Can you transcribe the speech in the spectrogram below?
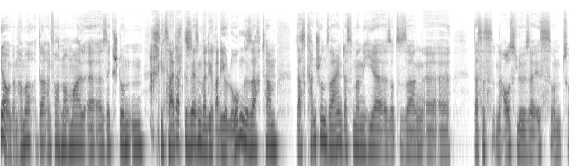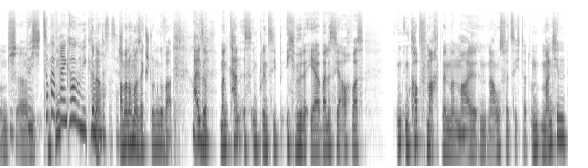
Ja, und dann haben wir da einfach nochmal äh, sechs Stunden Ach, die Zeit Quatsch. abgesessen, weil die Radiologen gesagt haben, das kann schon sein, dass man hier äh, sozusagen, äh, äh, dass es ein Auslöser ist und. und ähm, Durch zuckerfreien Kaugummi kauen, genau. das ist ja Haben wir nochmal sechs Stunden gewartet. Also, man kann es im Prinzip, ich würde eher, weil es ja auch was im, im Kopf macht, wenn man mhm. mal Nahrungsverzicht hat. Und manchen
